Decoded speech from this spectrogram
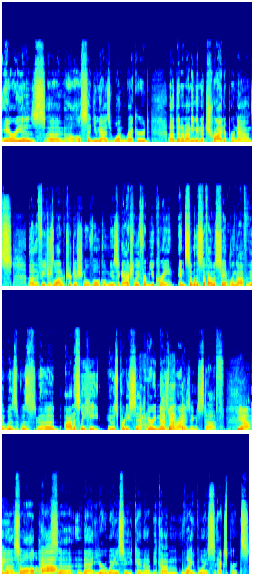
areas. Uh, I'll send you guys one record uh, that I'm not even going to try to pronounce uh, that features a lot of traditional vocal music, actually from Ukraine. And some of the stuff I was sampling off of it was was uh, honestly heat. It was pretty sick, very mesmerizing stuff. Yeah. Uh, so I'll, I'll pass Wow. uh, that your way so you can uh, become white voice experts.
